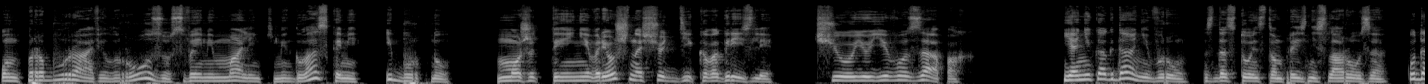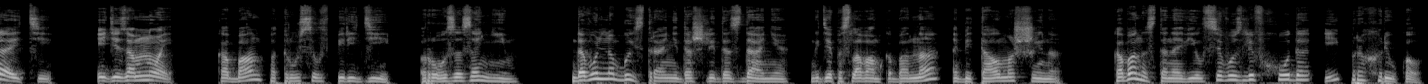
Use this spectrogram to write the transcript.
Он пробуравил Розу своими маленькими глазками и буркнул. «Может, ты не врешь насчет дикого гризли? Чую его запах». «Я никогда не вру», — с достоинством произнесла Роза. «Куда идти?» «Иди за мной!» Кабан потрусил впереди, Роза за ним. Довольно быстро они дошли до здания, где, по словам кабана, обитал машина. Кабан остановился возле входа и прохрюкал.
